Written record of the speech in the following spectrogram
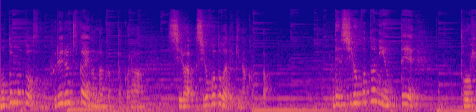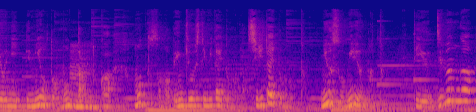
もともとその触れる機会がなかったから知ら知ることができなかった。で知ることによって投票に行ってみようと思ったとか、もっとその勉強してみたいと思った知りたいと思ったニュースを見るようになったっていう自分が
